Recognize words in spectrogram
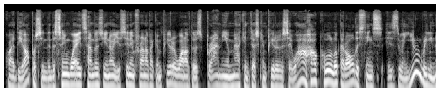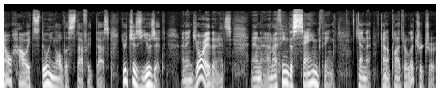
Quite the opposite. In the same way, sometimes you know you sit in front of a computer, one of those brand new Macintosh computers, and say, "Wow, how cool! Look at all these things it's doing." You don't really know how it's doing all the stuff it does. You just use it and enjoy it, and it's and and I think the same thing can can apply to literature.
